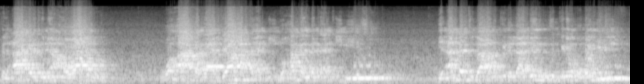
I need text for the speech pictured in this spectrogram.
fil akhirati min ahwali wa hakaza ja'a ta'qibu hakan ga ta'qibi ya zo bi anna tiba'a zikrillah bin zikrin ubangiji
